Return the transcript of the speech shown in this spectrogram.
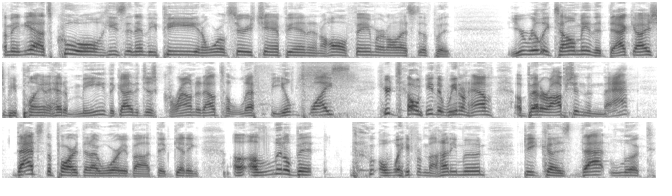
I mean, yeah, it's cool. He's an MVP and a World Series champion and a Hall of Famer and all that stuff, but you're really telling me that that guy should be playing ahead of me, the guy that just grounded out to left field twice? You're telling me that we don't have a better option than that? That's the part that I worry about, that getting a, a little bit away from the honeymoon because that looked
